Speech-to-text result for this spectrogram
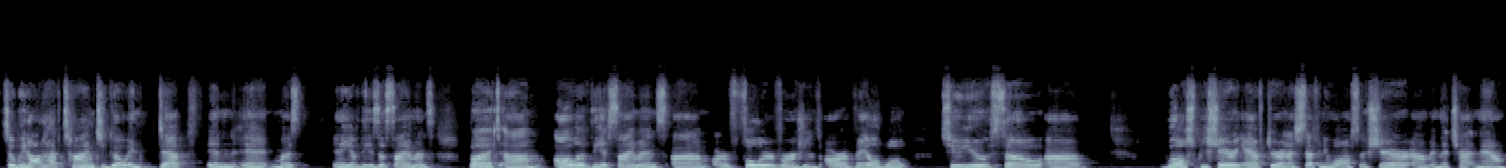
so we don't have time to go in depth in, in most any of these assignments, but um, all of the assignments um, are fuller versions are available to you. So uh, we'll be sharing after, and Stephanie will also share um, in the chat now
